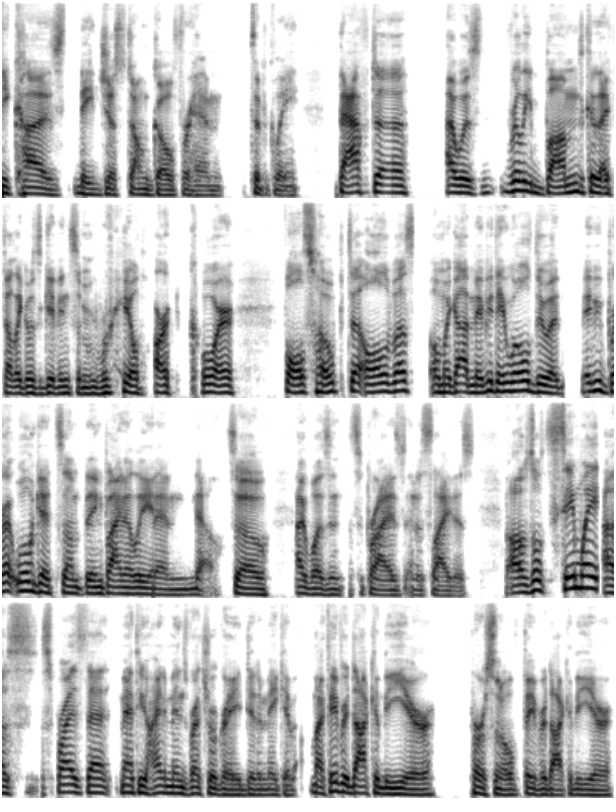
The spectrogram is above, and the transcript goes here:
because they just don't go for him typically. BAFTA, I was really bummed because I felt like it was giving some real hardcore false hope to all of us. Oh my God, maybe they will do it. Maybe Brett will get something finally. And no. So I wasn't surprised in the slightest. I was the same way I was surprised that Matthew Heineman's Retrograde didn't make it. My favorite doc of the year, personal favorite doc of the year,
